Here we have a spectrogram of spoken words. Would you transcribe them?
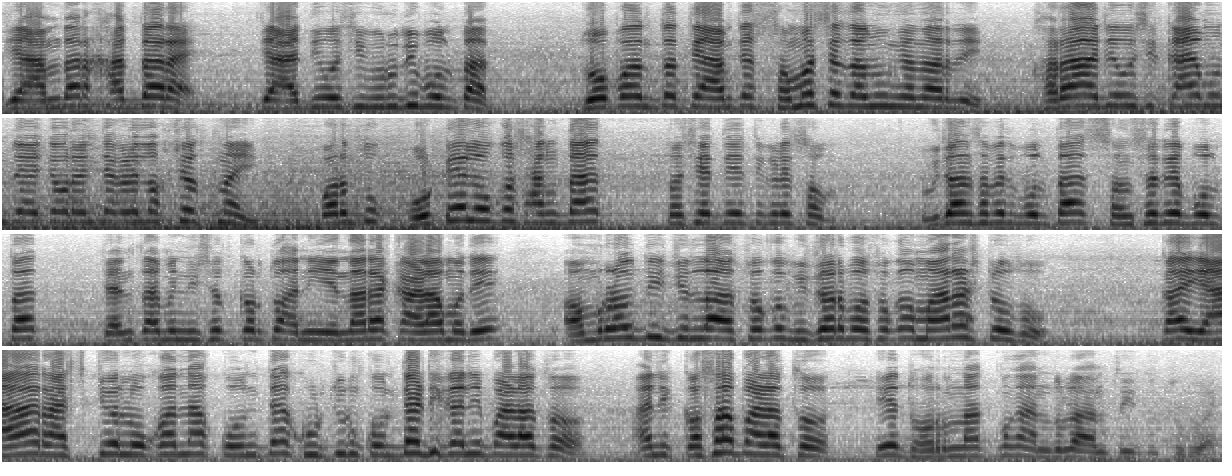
जे आमदार खासदार आहे जे आदिवासी विरोधी बोलतात जोपर्यंत ते आमच्या समस्या जाणून घेणार नाही. खरा आदिवासी काय म्हणतो याच्यावर यांच्याकडे लक्षच नाही. परंतु खोटे लोक सांगतात तसे ते तिकडे सं विधानसभेत बोलतात संसदेत बोलतात त्यांचा आम्ही निषेध करतो. आणि येणाऱ्या काळामध्ये अमरावती जिल्हा असो का विदर्भ असो का महाराष्ट्र असो का या राजकीय लोकांना कोणत्या खुर्चून कोणत्या ठिकाणी पाळायचं आणि कसं पाळायचं हे धोरणात्मक आंदोलन आमचं इथं सुरू आहे.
